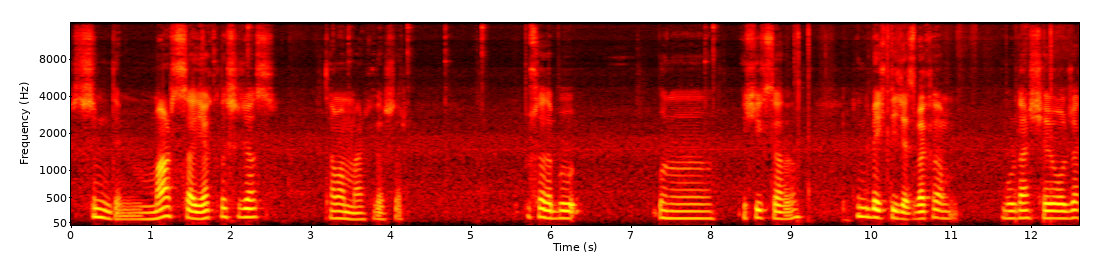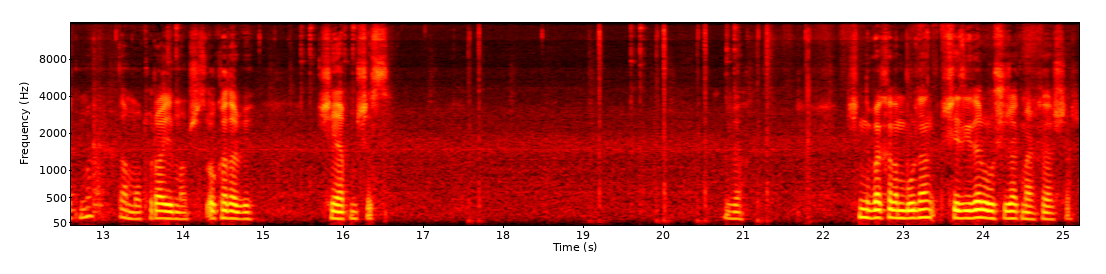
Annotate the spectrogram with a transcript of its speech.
Şimdi Mars'a yaklaşacağız. Tamam mı arkadaşlar? Bu sırada bu bunu 2x alalım. Şimdi bekleyeceğiz. Bakalım buradan şey olacak mı? Da motoru ayırmamışız. O kadar bir şey yapmışız. Güzel. Şimdi bakalım buradan çizgiler oluşacak mı arkadaşlar?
